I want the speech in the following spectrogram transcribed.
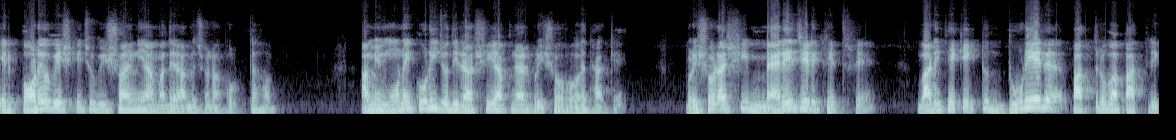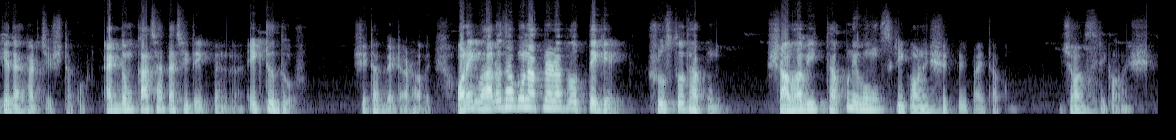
এর পরেও বেশ কিছু বিষয় নিয়ে আমাদের আলোচনা করতে হবে। আমি মনে করি যদি রাশি আপনার বৃষ হয়ে থাকে বৃষ রাশি ম্যারেজের ক্ষেত্রে বাড়ি থেকে একটু দূরের পাত্র বা পাত্রীকে দেখার চেষ্টা করুন। একদম কাছাকাছি দেখবেন না, একটু দূর, সেটা বেটার হবে। অনেক ভালো থাকুন আপনারা প্রত্যেকে, সুস্থ থাকুন, স্বাভাবিক থাকুন এবং শ্রী গণেশের কৃপায় থাকুন। জয় শ্রী গণেশ।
